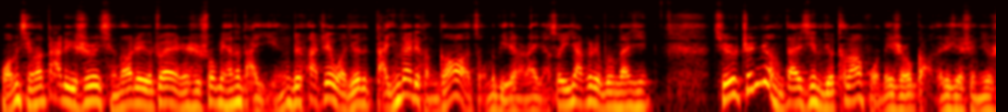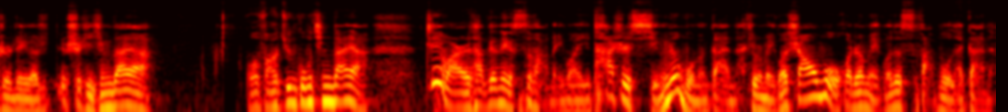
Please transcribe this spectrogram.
我们请到大律师，请到这个专业人士，说不定还能打赢，对吧？这我觉得打赢概率很高啊，总的比例上来讲，所以压根就不用担心。其实真正担心的就特朗普那时候搞的这些事情，就是这个实体清单呀、国防军工清单呀。这玩意儿它跟那个司法没关系，它是行政部门干的，就是美国商务部或者美国的司法部来干的，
